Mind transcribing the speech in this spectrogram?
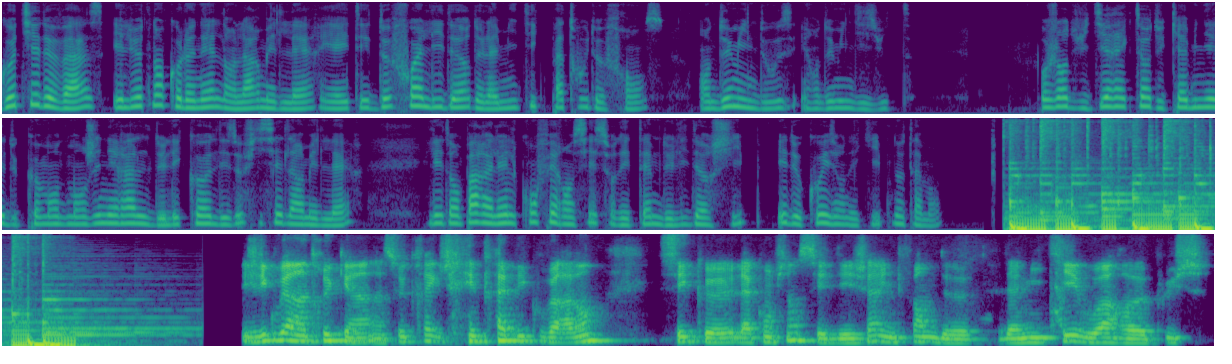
Gauthier de Vaz est lieutenant-colonel dans l'armée de l'air et a été deux fois leader de la mythique patrouille de France en 2012 et en 2018. Aujourd'hui directeur du cabinet du commandement général de l'école des officiers de l'armée de l'air, il est en parallèle conférencier sur des thèmes de leadership et de cohésion d'équipe notamment. J'ai découvert un truc, un, secret que je n'avais pas découvert avant, c'est que la confiance, c'est déjà une forme d'amitié, voire euh, plus.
